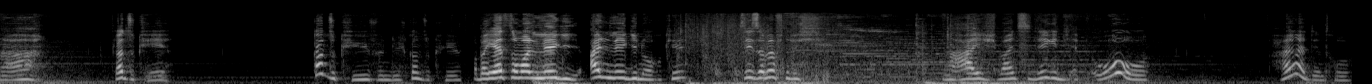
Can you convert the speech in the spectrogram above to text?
Ah, ganz okay. Ganz okay, finde ich. Ganz okay. Aber jetzt noch mal ein Legi. Ein Legi noch, okay? Sesam, öffne dich. Nein, ich meinst Legi nicht. Oh. Highlight-Intro.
